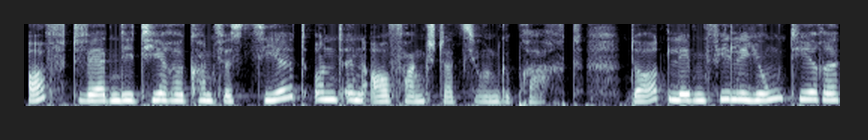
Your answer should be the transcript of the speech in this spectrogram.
Oft werden die Tiere konfisziert und in Auffangstationen gebracht. Dort leben viele Jungtiere,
